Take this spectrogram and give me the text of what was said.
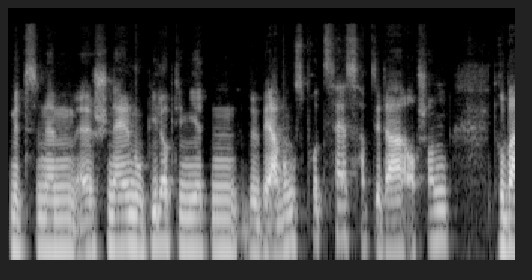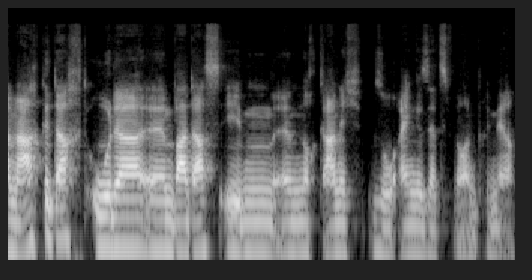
mit einem äh, schnellen, mobil optimierten Bewerbungsprozess? Habt ihr da auch schon drüber nachgedacht oder ähm, war das eben ähm, noch gar nicht so eingesetzt worden primär?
